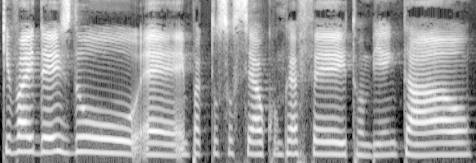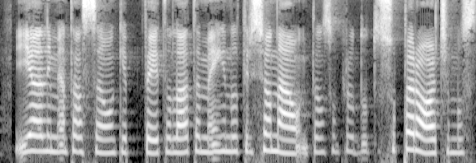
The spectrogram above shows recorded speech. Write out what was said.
que vai desde o é, impacto social com que é feito, ambiental e a alimentação que é feita lá também nutricional. Então são produtos super ótimos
